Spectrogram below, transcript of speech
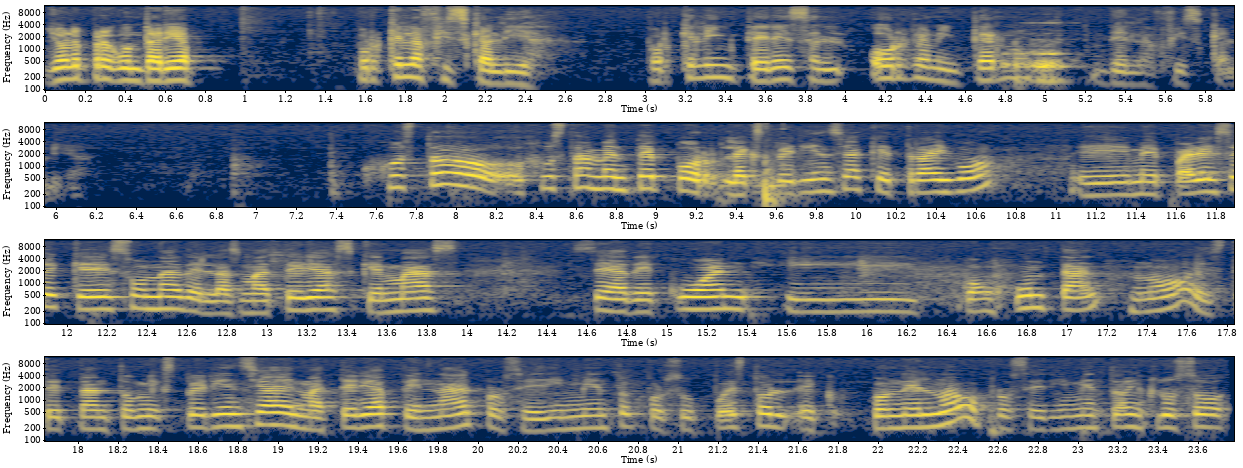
Yo le preguntaría, ¿por qué la Fiscalía? ¿Por qué le interesa el órgano interno de la Fiscalía? Justo, justamente por la experiencia que traigo, eh, me parece que es una de las materias que más se adecuan y conjuntan, ¿no? Este, tanto mi experiencia en materia penal, procedimiento, por supuesto, eh, con el nuevo procedimiento, incluso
